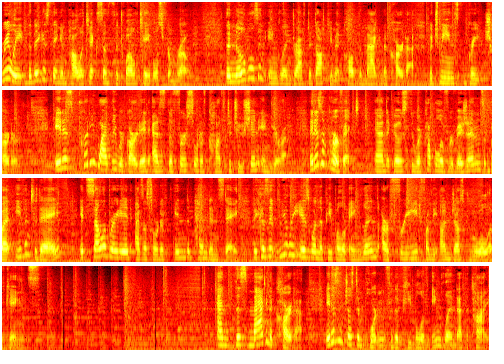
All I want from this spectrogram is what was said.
really the biggest thing in politics since the 12 tables from Rome. The nobles in England draft a document called the Magna Carta, which means Great Charter. It is pretty widely regarded as the first sort of constitution in Europe. It isn't perfect, and it goes through a couple of revisions, but even today, it's celebrated as a sort of Independence Day because it really is when the people of England are freed from the unjust rule of kings. And this Magna Carta, it isn't just important for the people of England at the time.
